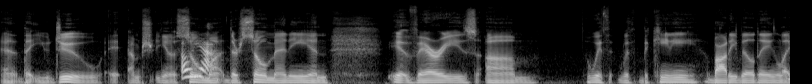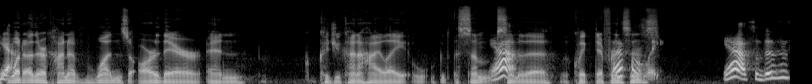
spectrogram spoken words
uh, that you do. It, I'm sure you know oh, so oh, yeah. much. There's so many, and it varies. Um, with with bikini bodybuilding, like yeah. what other kind of ones are there, and could you kind of highlight some yeah. some of the quick differences? Definitely. Yeah, so this is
